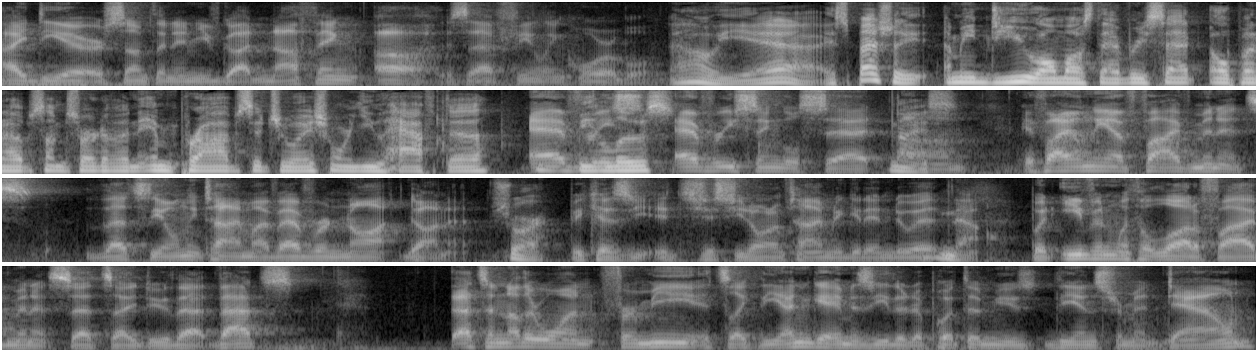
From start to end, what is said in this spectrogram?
idea or something and you've got nothing. Oh, is that feeling horrible? Oh yeah. Especially I mean, do you almost every set open up some sort of an improv situation where you have to every be loose? every single set. Um, Nice. if I only have five minutes, that's the only time I've ever not done it. Sure. Because it's just you don't have time to get into it. No. But even with a lot of five minute sets, I do that. That's that's another one for me. It's like the end game is either to put the mus- the instrument down.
